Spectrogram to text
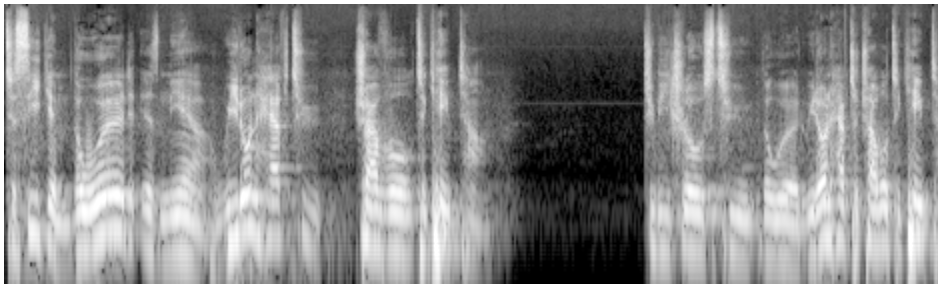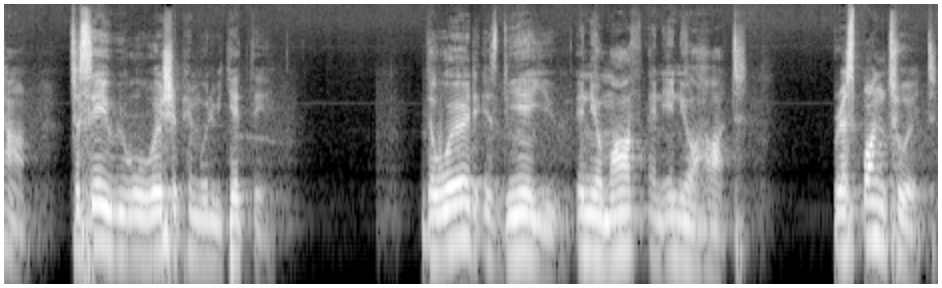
To seek Him. The word is near. We don't have to travel to Cape Town to be close to the word. We don't have to travel to Cape Town to say we will worship Him when we get there. The word is near you, in your mouth and in your heart. Respond to it.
